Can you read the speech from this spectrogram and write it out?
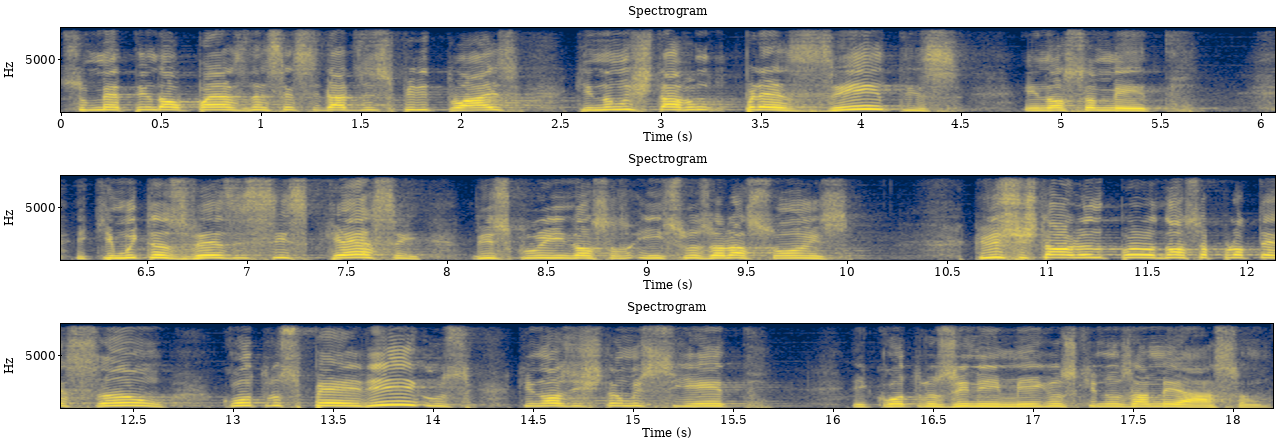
submetendo ao Pai as necessidades espirituais que não estavam presentes em nossa mente e que muitas vezes se esquecem de excluir em, nossas, em suas orações. Cristo está orando por nossa proteção contra os perigos que nós estamos cientes e contra os inimigos que nos ameaçam.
